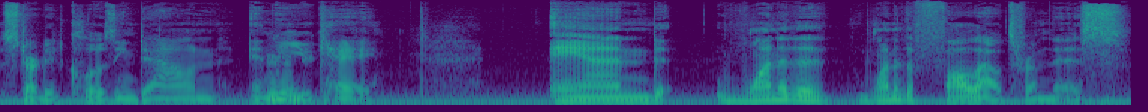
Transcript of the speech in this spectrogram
started closing down in the UK, and one of the one of the fallouts from this,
